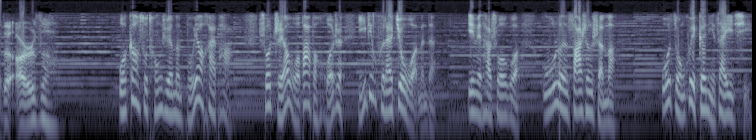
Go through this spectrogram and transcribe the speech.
的儿子。我告诉同学们不要害怕，说只要我爸爸活着，一定会来救我们的，因为他说过，无论发生什么，我总会跟你在一起。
